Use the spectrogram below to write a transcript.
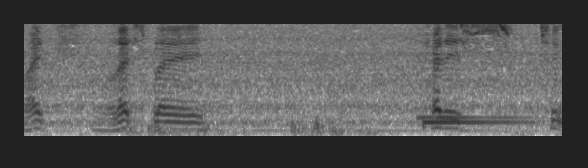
right let's play Hades 2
